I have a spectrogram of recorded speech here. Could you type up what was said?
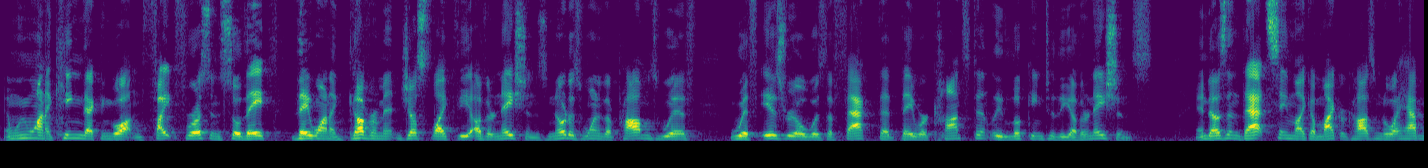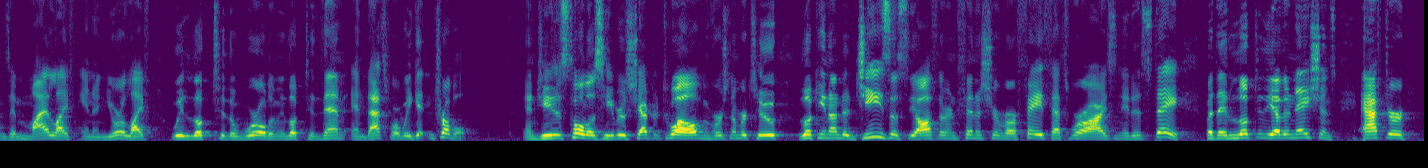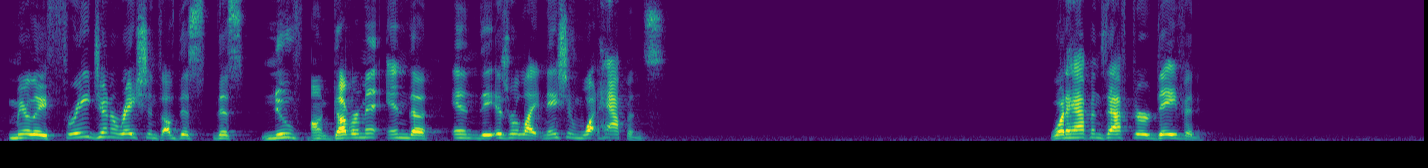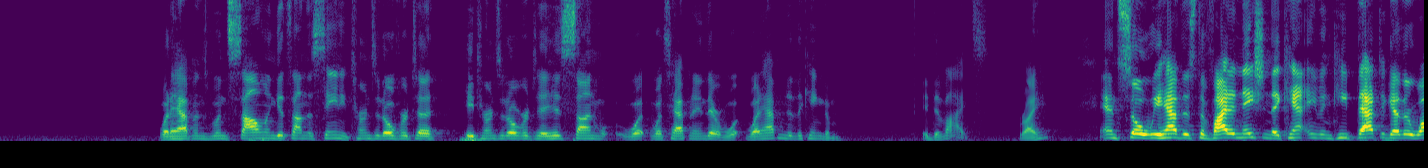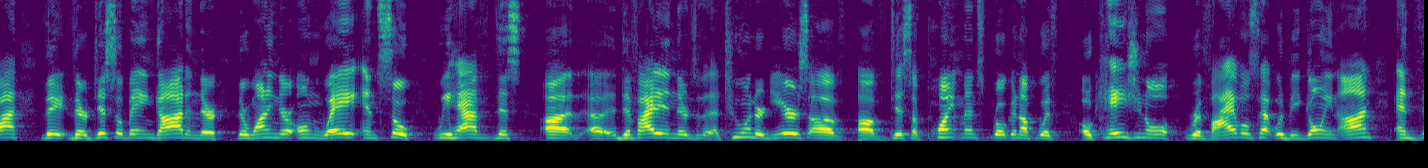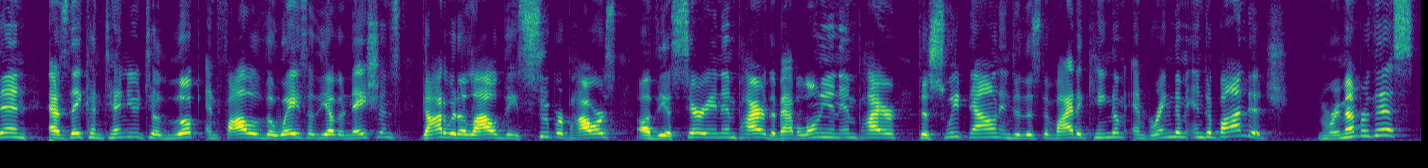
and we want a king that can go out and fight for us and so they they want a government just like the other nations notice one of the problems with with israel was the fact that they were constantly looking to the other nations and doesn't that seem like a microcosm to what happens in my life and in your life we look to the world and we look to them and that's where we get in trouble and Jesus told us, Hebrews chapter 12, and verse number 2, looking unto Jesus, the author and finisher of our faith, that's where our eyes need to stay. But they looked to the other nations. After merely three generations of this, this new uh, government in the, in the Israelite nation, what happens? What happens after David? What happens when Solomon gets on the scene? He turns it over to he turns it over to his son. What, what's happening there? What, what happened to the kingdom? It divides, right? And so we have this divided nation. They can't even keep that together. Why? They, they're disobeying God and they're, they're wanting their own way. And so we have this uh, uh, divided, and there's 200 years of, of disappointments broken up with occasional revivals that would be going on. And then, as they continued to look and follow the ways of the other nations, God would allow these superpowers of the Assyrian Empire, the Babylonian Empire, to sweep down into this divided kingdom and bring them into bondage. remember this?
